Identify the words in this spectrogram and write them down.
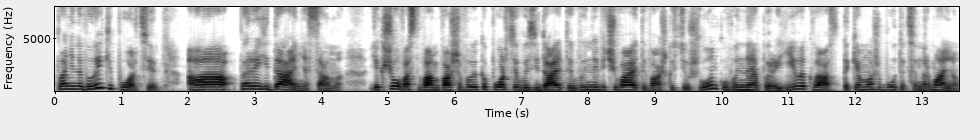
в плані невеликі порції, а переїдання саме. Якщо у вас вам ваша велика порція, ви з'їдаєте, ви не відчуваєте важкості у шлунку, ви не переїли клас, таке може бути, це нормально.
